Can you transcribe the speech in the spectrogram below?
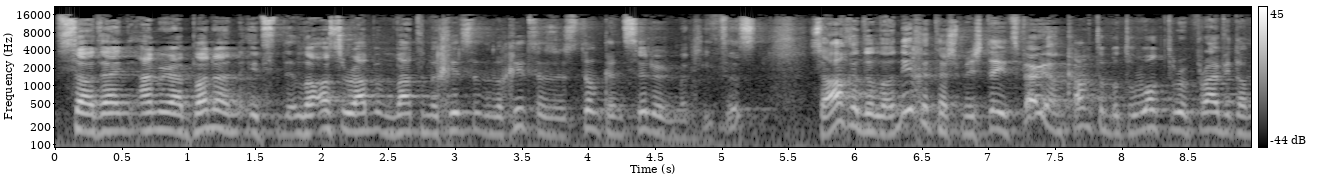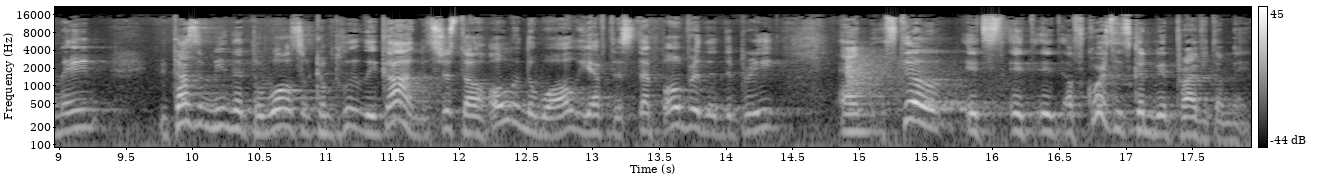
so then Amir Rabbanon, it's the La'asur Rabbim Vat Mechitzah, the Mechitzahs are still considered Mechitzahs. So it's very uncomfortable to walk through a private domain. It doesn't mean that the walls are completely gone. It's just a hole in the wall. You have to step over the debris, and still, it's it, it of course it's going to be a private domain.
